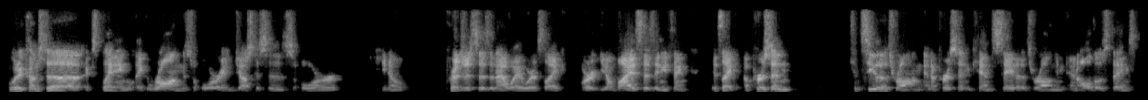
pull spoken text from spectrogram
when it comes to explaining like wrongs or injustices or you know prejudices in that way where it's like or you know biases anything it's like a person can see that it's wrong and a person can say that it's wrong and, and all those things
